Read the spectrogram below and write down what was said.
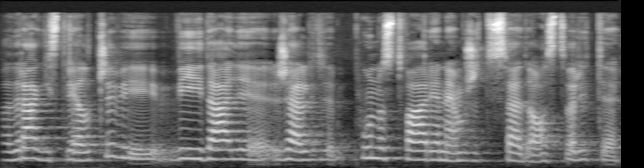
Dragi strelčevi, vi i dalje želite puno stvari, ne možete sve da ostvarite.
